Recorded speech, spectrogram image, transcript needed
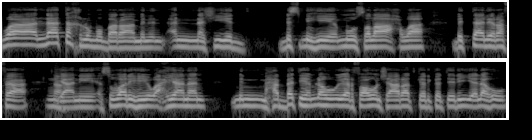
ولا تخلو مباراة من ان نشيد باسمه مو صلاح وبالتالي رفع نعم. يعني صوره وأحيانا من محبتهم له يرفعون شعارات كاريكاتيرية له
